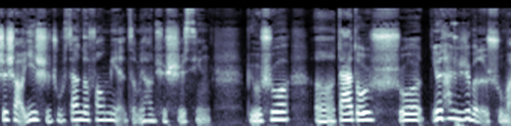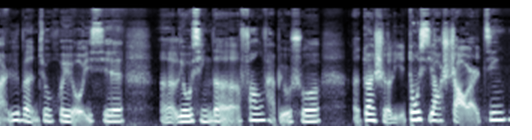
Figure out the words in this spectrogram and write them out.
至少衣食住三个方面怎么样去实行？比如说，呃，大家都说，因为它是日本的书嘛，日本就会有一些呃流行的方法，比如说呃断舍离，东西要少而精。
